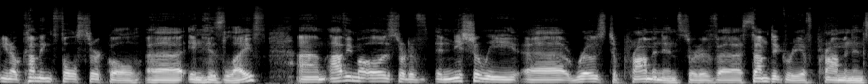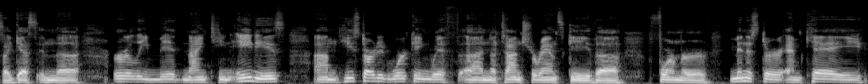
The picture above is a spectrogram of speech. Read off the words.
you know coming full circle uh, in his life. Um, Avi Maoz sort of initially uh, rose to prominence, sort of uh, some degree of prominence, I guess, in the early mid 1980s. Um, he started working with uh, Natan Sharansky, the former minister, MK,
